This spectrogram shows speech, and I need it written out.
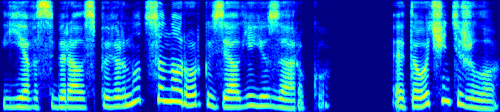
Ева собиралась повернуться, но Рорк взял ее за руку. «Это очень тяжело».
